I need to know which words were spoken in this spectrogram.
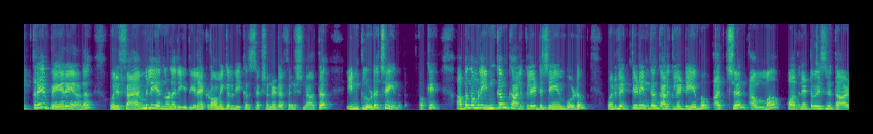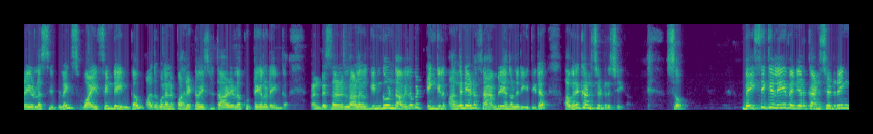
ഇത്രയും പേരെയാണ് ഒരു ഫാമിലി എന്നുള്ള രീതിയിൽ എക്കണോമിക്കൽ വീക്കർ സെക്ഷന്റെ ഡെഫിനിഷനകത്ത് ഇൻക്ലൂഡ് ചെയ്യുന്നത്. ഓക്കെ അപ്പൊ നമ്മൾ ഇൻകം കാൽക്കുലേറ്റ് ചെയ്യുമ്പോഴും ഒരു വ്യക്തിയുടെ ഇൻകം കാൽക്കുലേറ്റ് ചെയ്യുമ്പോൾ അച്ഛൻ അമ്മ പതിനെട്ട് വയസ്സിന് താഴെയുള്ള സിബ്ലിങ്സ് വൈഫിന്റെ ഇൻകം അതുപോലെ തന്നെ പതിനെട്ട് വയസ്സിന് താഴെയുള്ള കുട്ടികളുടെ ഇൻകം പതിനെട്ട് വയസ്സിന് താഴെയുള്ള ആളുകൾക്ക് ഇൻകം ഉണ്ടാവില്ല ബട്ട് എങ്കിലും അങ്ങനെയാണ് ഫാമിലി എന്നുള്ള രീതിയിൽ അവർ കൺസിഡർ ചെയ്യുക. So basically when you are considering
